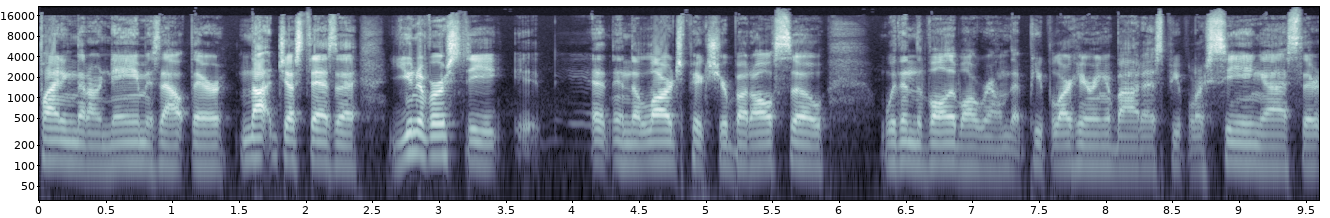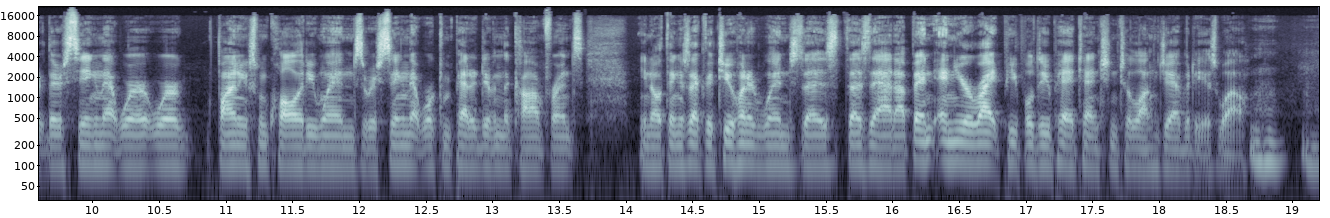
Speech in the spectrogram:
finding that our name is out there, not just as a university in the large picture, but also within the volleyball realm that people are hearing about us, people are seeing us, they're, they're seeing that we're, we're finding some quality wins, we're seeing that we're competitive in the conference. You know, things like the 200 wins does does add up. And, and you're right, people do pay attention to longevity as well. Mm-hmm, mm-hmm.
